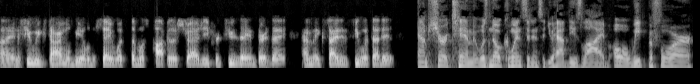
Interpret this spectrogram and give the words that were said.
uh, in a few weeks' time, we'll be able to say what's the most popular strategy for Tuesday and Thursday. I'm excited to see what that is. And I'm sure, Tim, it was no coincidence that you have these live, oh, a week before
